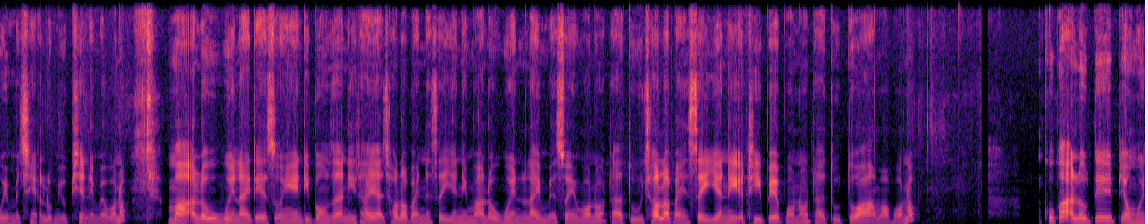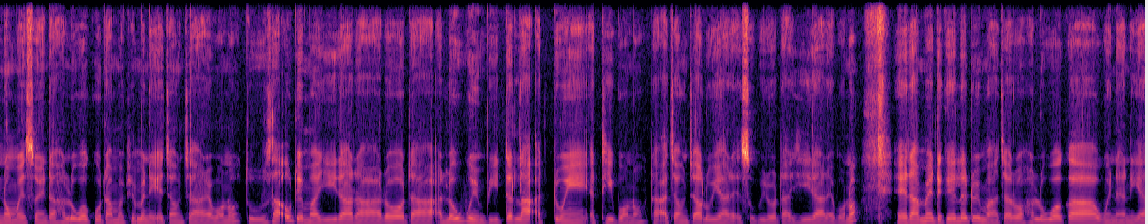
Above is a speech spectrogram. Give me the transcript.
ဝင်မချင်းအဲ့လိုမျိုးဖြစ်နေမယ်ပေါ့နော်အမအလုံးဝင်လိုက်တယ်ဆိုရင်ဒီပုံစံအနေထားရ6လပိုင်း20ရက်နေ့မှာအလုံးဝင်လိုက်မယ်ဆိုရင်ပေါ့နော်ဒါသူ6လပိုင်း10ရက်နေ့အထိပဲပေါ့နော်ဒါသူသွားရမှာပေါ့နော် ကိုကအလုပ်တေးပြန်ဝင်တော့မယ်ဆိုရင်ဒါဟလိုဝက်ကိုဒါမဖြစ်မနေအကြောင်းကြားရတယ်ပေါ့နော်သူစာအုပ်တွေမှာရေးထားတာတော့ဒါအလုပ်ဝင်ပြီးတစ်လအတွင်းအထိပေါ့နော်ဒါအကြောင်းကြားလို့ရတယ်ဆိုပြီးတော့ဒါရေးထားတယ်ပေါ့နော်အဲဒါမဲ့တကယ်လက်တွေ့မှာကျတော့ဟလိုဝက်ကဝန်ထမ်းတွေက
